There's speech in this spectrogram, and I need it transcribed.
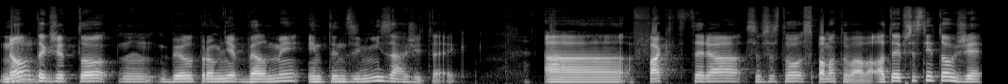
No, mm. takže to mm, byl pro mě velmi intenzivní zážitek a fakt teda jsem se z toho spamatovával. A to je přesně to, že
